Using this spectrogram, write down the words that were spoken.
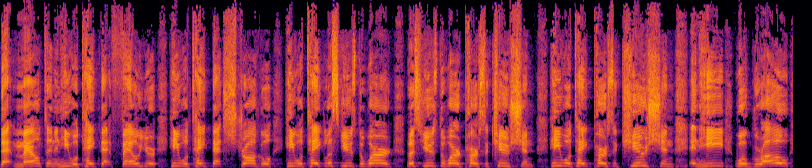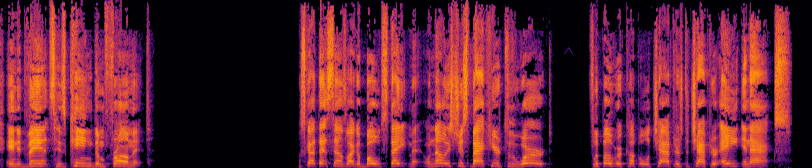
that mountain and he will take that failure. He will take that struggle. He will take, let's use the word, let's use the word persecution. He will take persecution and he will grow and advance his kingdom from it. Well, Scott, that sounds like a bold statement. Well, no, it's just back here to the word. Flip over a couple of chapters to chapter 8 in Acts.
